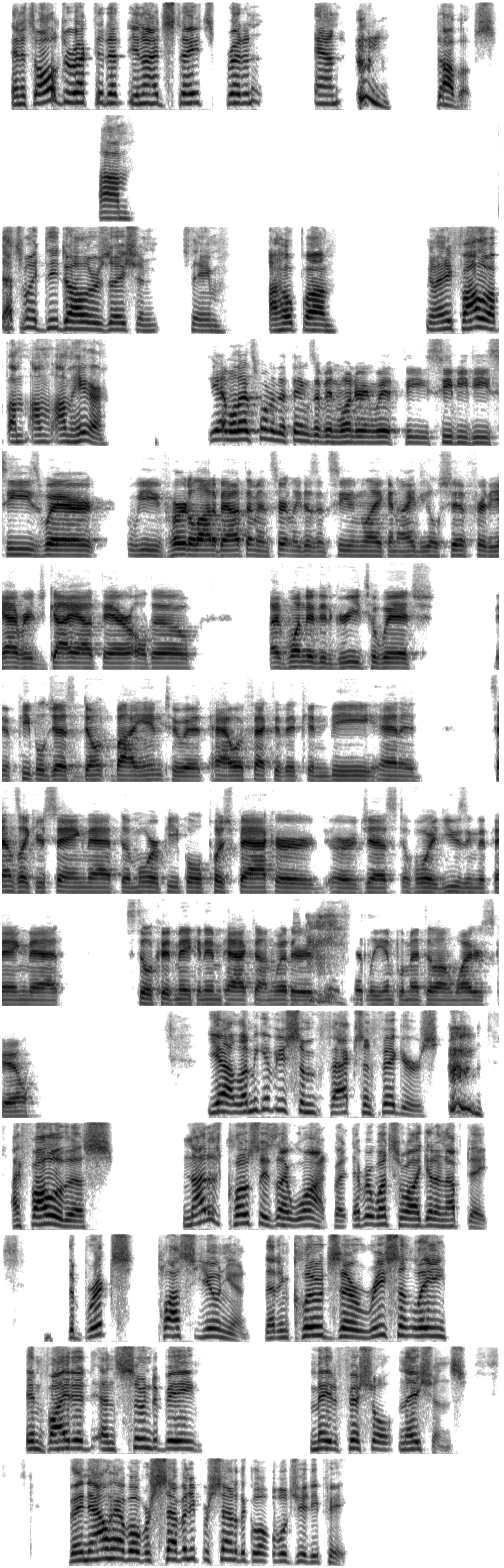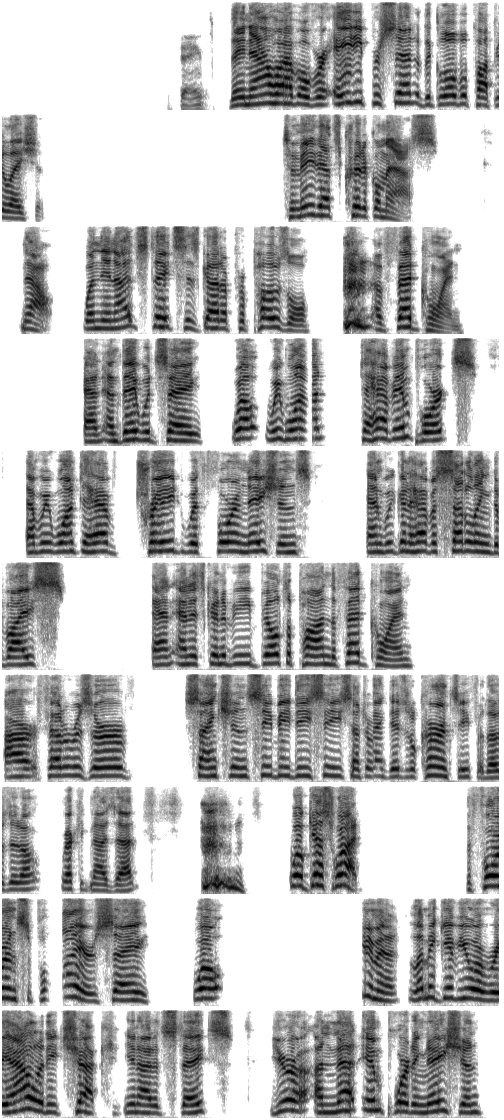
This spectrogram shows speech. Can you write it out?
And it's all directed at the United States, Britain, and Davos. Um, that's my de-dollarization theme. I hope um, you know any follow up. I'm I'm I'm here. Yeah, well, that's one of the things I've been wondering with the CBDCs, where we've heard a lot about them, and certainly doesn't seem like an ideal shift for the average guy out there. Although I've wondered the degree to which, if people just don't buy into it, how effective it can be, and it sounds like you're saying that the more people push back or or just avoid using the thing that still could make an impact on whether it's ultimately implemented on a wider scale. Yeah let me give you some facts and figures. I follow this not as closely as i want but every once in a while i get an update the brics plus union that includes their recently invited and soon to be made official nations they now have over 70% of the global GDP. Okay. They now have over 80% of the global population. To me, that's critical mass. Now, when the United States has got a proposal of FedCoin, and, and they would say, well, we want to have imports and we want to have trade with foreign nations, and we're going to have a settling device and and it's going to be built upon the Fed coin, our Federal Reserve sanctioned CBDC, central bank digital currency. For those that don't recognize that, well, guess what? The foreign suppliers say, well, wait a minute, let me give you a reality check, United States. You're a net importing nation.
